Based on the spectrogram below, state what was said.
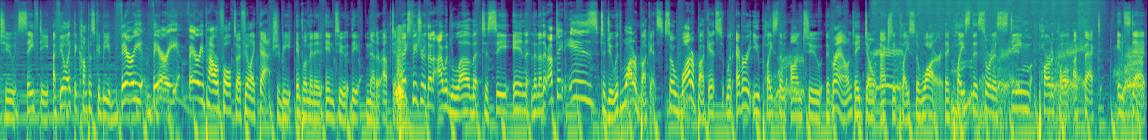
to safety. I feel like the compass could be very, very, very powerful. So I feel like that should be implemented into the Nether update. Next feature that I would love to see in the Nether update is to do with water buckets. So water buckets, whenever you place them onto the ground, they don't actually place the water. They place this sort of steam particle effect instead.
